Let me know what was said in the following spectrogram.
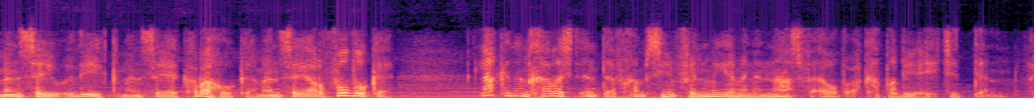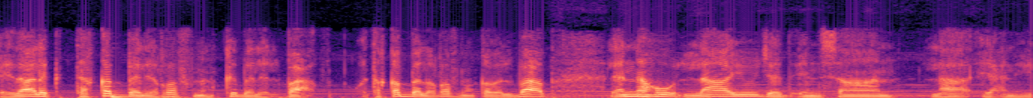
من سيؤذيك من سيكرهك من سيرفضك. لكن إن خرجت أنت في خمسين في المية من الناس فوضعك طبيعي جدا. فلذلك تقبل الرفض من قبل البعض. وتقبل الرفض من قبل البعض لأنه لا يوجد إنسان لا يعني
